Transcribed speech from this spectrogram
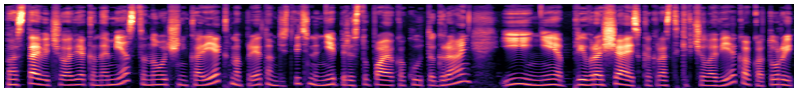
поставить человека на место, но очень корректно, при этом действительно не переступая какую-то грань и не превращаясь как раз-таки в человека, который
